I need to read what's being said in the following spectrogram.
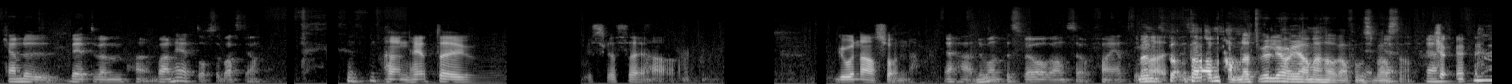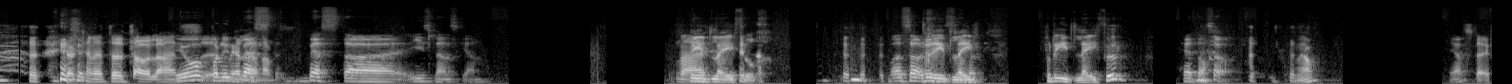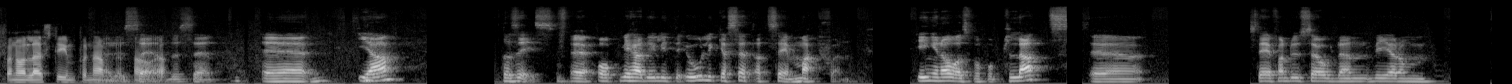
kan du... Vet du vem vad han heter Sebastian? Han hette ju, vi ska se här, Gunnarsson. Jaha, det var inte svårare än så. Fan, jag Men för, förnamnet vill jag gärna höra från Sebastian. Ja. Jag kan inte uttala hans Jo, på eh, mellannamn. bästa, bästa isländskan. Fridleifur. Vad sa du? Fridleif. Fridleifur? Heter han så? Ja. Stefan har läst in på Ja, namnet. du här, ser, ja. du ser. Eh, ja, precis. Eh, och vi hade ju lite olika sätt att se matchen. Ingen av oss var på plats. Eh, Stefan, du såg den via de,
